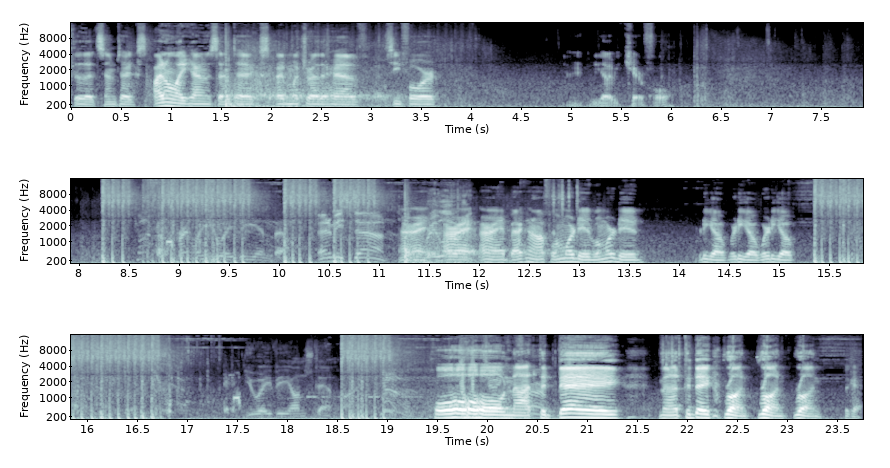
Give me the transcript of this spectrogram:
Throw that Semtex. I don't like having a Semtex. I'd much rather have C4. Alright, We gotta be careful. Friendly UAV inbound. Enemies down. Alright, Reloading. alright, alright. Backing off. One more dude, one more dude. Where'd he go? Where'd he go? Where'd he go? UAV on standby. Oh, not today. Not today. Run, run, run. Okay.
